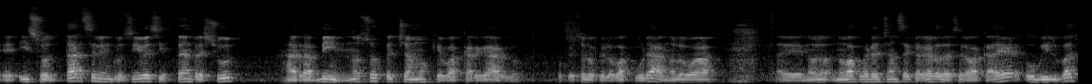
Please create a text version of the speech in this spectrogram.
eh, y soltárselo inclusive si está en reshut harabim. No sospechamos que va a cargarlo, porque eso es lo que lo va a curar, no lo va eh, no, no, va a coger el chance de cargarlo, de se lo va a caer. Ubilbat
